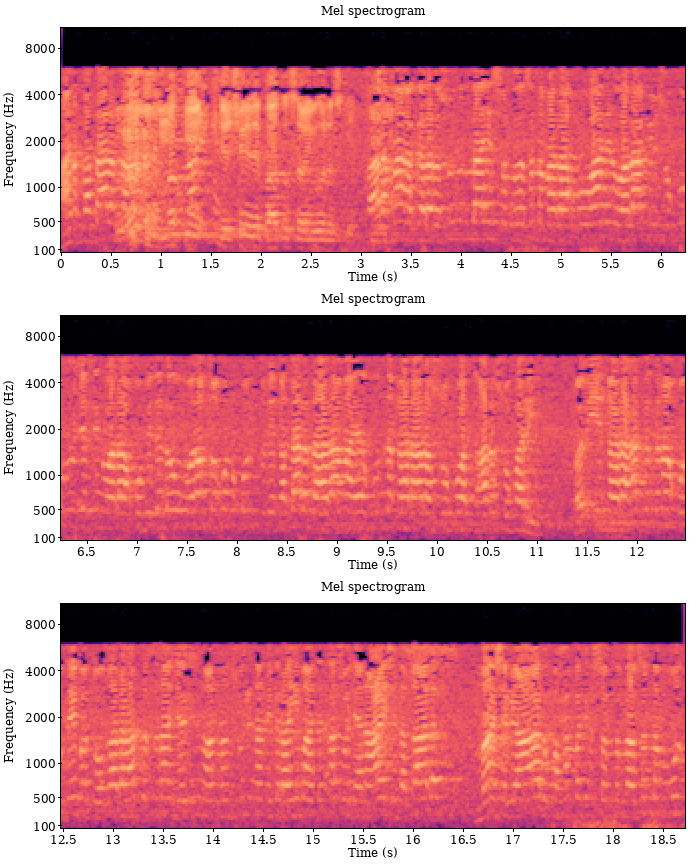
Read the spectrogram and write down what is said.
عن قتاده مكه ترشوي فاتو سوي ورس کی قال ما اكل رسول الله صلى الله عليه وسلم على خوان ولا في سكرجه ولا خبز له ورقه قلت لقتار دارا ما يكون قال على الصفر على الصفر. وبه قال حدثنا قتيبة وقال حدثنا جرير عن منصور عن عن عن عائشة قالت، ما شبع آل محمد صلى الله عليه وسلم منذ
